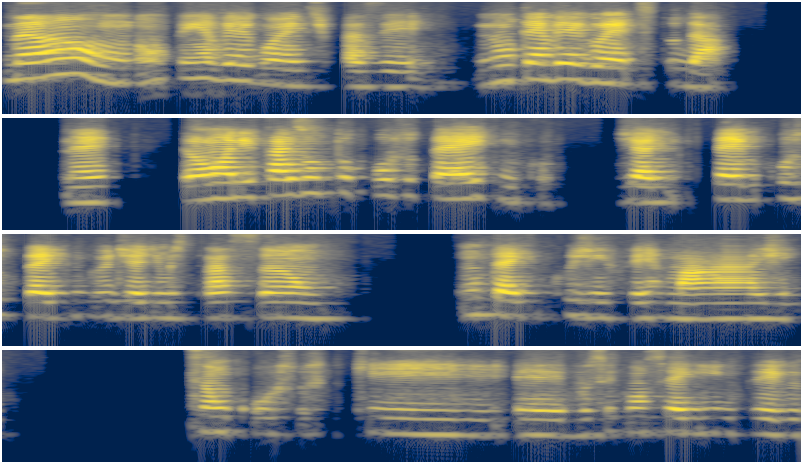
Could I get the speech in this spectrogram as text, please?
Não, não tenha vergonha de fazer. Não tenha vergonha de estudar, né? Então, ele faz um curso técnico, de, curso técnico de administração, um técnico de enfermagem, são cursos que é, você consegue emprego,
